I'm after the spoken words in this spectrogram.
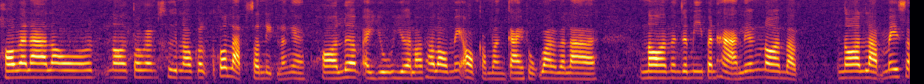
พอเวลาเรานอนตอนกลางคืนเราก็ก็หลับสนิทแล้วไง พอเริ่มอายุเยอะแล้วถ้าเราไม่ออกกำลังกายทุกวันเวลานอนมันจะมีปัญหาเรื่องนอนแบบ นอนหลับไม่ส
